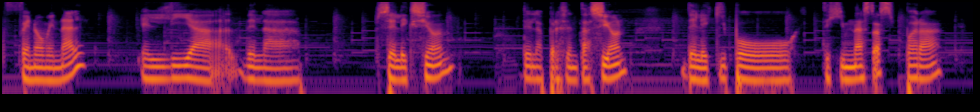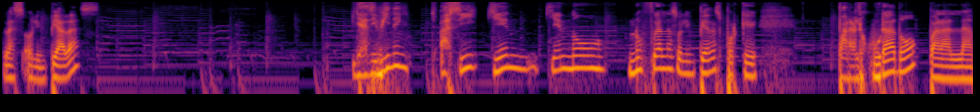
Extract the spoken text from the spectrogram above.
fenomenal el día de la selección, de la presentación del equipo de gimnastas para las Olimpiadas. Y adivinen así quién, quién no, no fue a las Olimpiadas porque para el jurado, para la,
